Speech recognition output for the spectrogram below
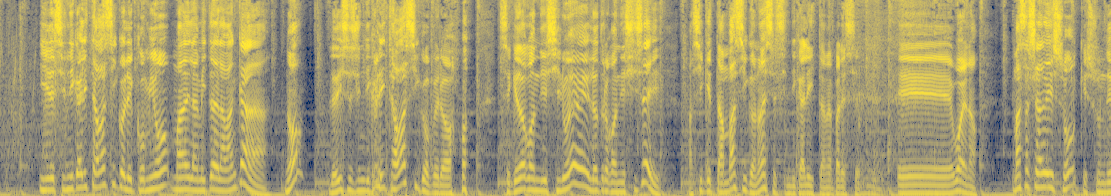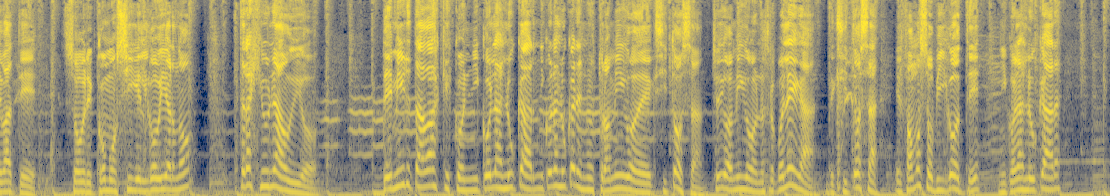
y el sindicalista básico le comió más de la mitad de la bancada, ¿no? Le dice sindicalista básico, pero se quedó con 19, el otro con 16. Así que tan básico no es el sindicalista, me parece. Eh, bueno, más allá de eso, que es un debate sobre cómo sigue el gobierno, traje un audio de Mirta Vázquez con Nicolás Lucar. Nicolás Lucar es nuestro amigo de Exitosa. Yo digo amigo, nuestro colega de Exitosa, el famoso bigote, Nicolás Lucar.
